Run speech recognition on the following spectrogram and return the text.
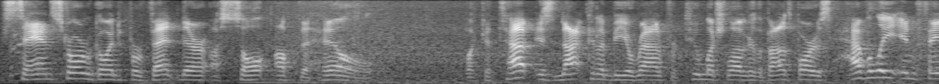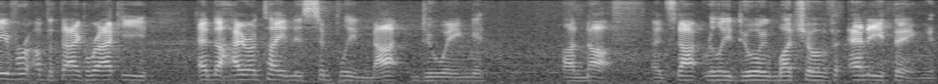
Sandstorm going to prevent their assault up the hill. But Khatep is not going to be around for too much longer. The bounce bar is heavily in favor of the Thagaraki, and the Hierotitan Titan is simply not doing enough. It's not really doing much of anything.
